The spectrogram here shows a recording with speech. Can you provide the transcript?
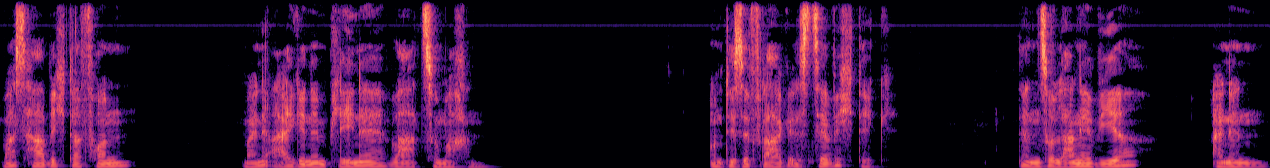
Was habe ich davon, meine eigenen Pläne wahrzumachen? Und diese Frage ist sehr wichtig, denn solange wir einen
